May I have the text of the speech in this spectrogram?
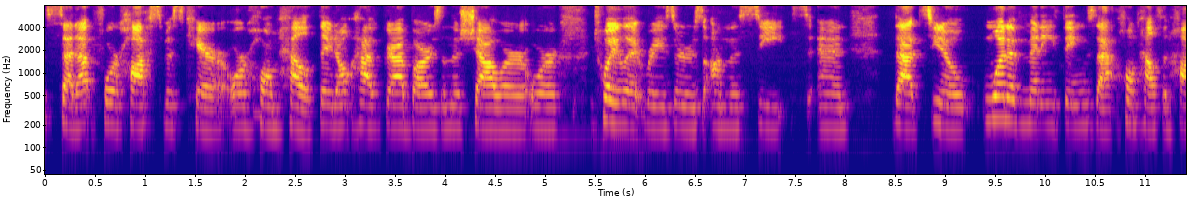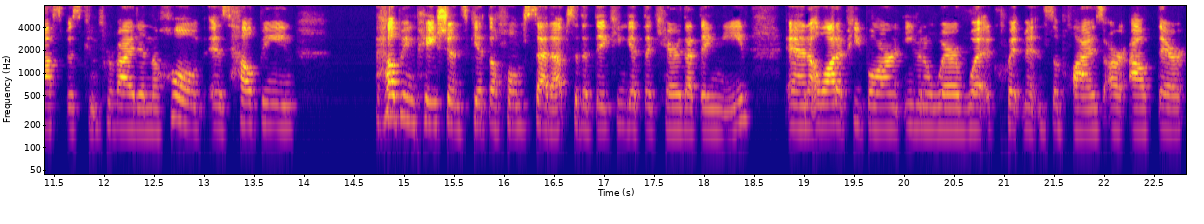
set up for hospice care or home health. They don't have grab bars in the shower or toilet razors on the seats and that's you know one of many things that home health and hospice can provide in the home is helping helping patients get the home set up so that they can get the care that they need. And a lot of people aren't even aware of what equipment and supplies are out there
